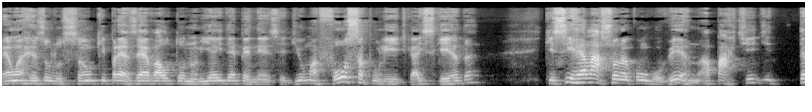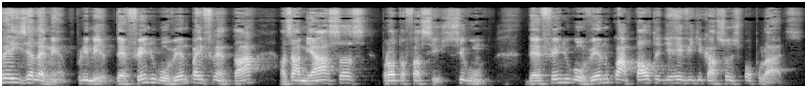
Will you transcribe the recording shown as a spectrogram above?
é uma resolução que preserva a autonomia e a independência de uma força política à esquerda que se relaciona com o governo a partir de três elementos. Primeiro, defende o governo para enfrentar as ameaças protofascistas. Segundo, defende o governo com a pauta de reivindicações populares.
